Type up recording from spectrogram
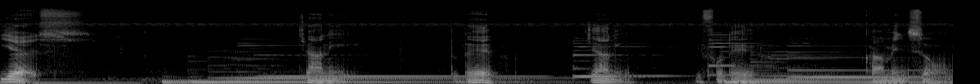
Yes, journey to death, journey before death, coming soon.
